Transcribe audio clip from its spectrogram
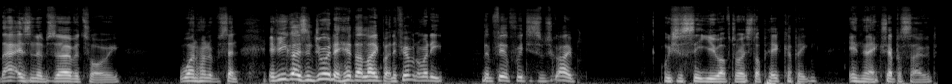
That is an observatory. 100%. If you guys enjoyed it, hit that like button. If you haven't already, then feel free to subscribe. We shall see you after I stop hiccuping in the next episode.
